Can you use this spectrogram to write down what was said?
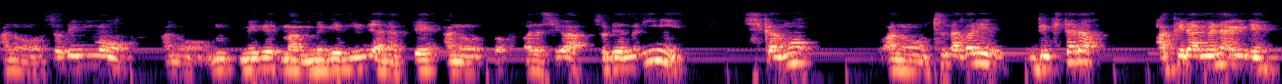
あの、それにも、あの、めげ、まあ、めげずにではなくて、あの、私はそれなりに、しかも、あの、つながりできたら、諦めないで、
